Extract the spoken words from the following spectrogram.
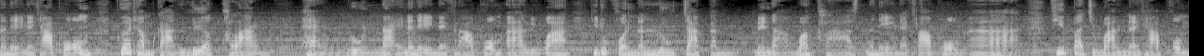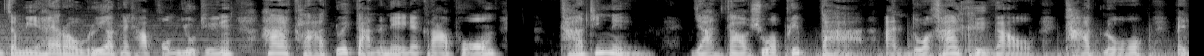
นั่นเองนะครับผมเพื่อทำการเลือกพลัง แห่งรุนไนนั่นเองนะครับผมอ่าหรือว่าที่ทุกคนนั้นรู้จักกันในนามว่าคลาสนั่นเองนะครับผมอ่าที่ปัจจุบันนะครับผมจะมีให้เราเลือกนะครับผมอยู่ถึง 5 คลาสด้วยกันนั่นเองนะครับผมคลาสที่ 1 ยานก่าวชั่วพริบตา อันตัวค่าคือเงาคาร์ดโลก เป็น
